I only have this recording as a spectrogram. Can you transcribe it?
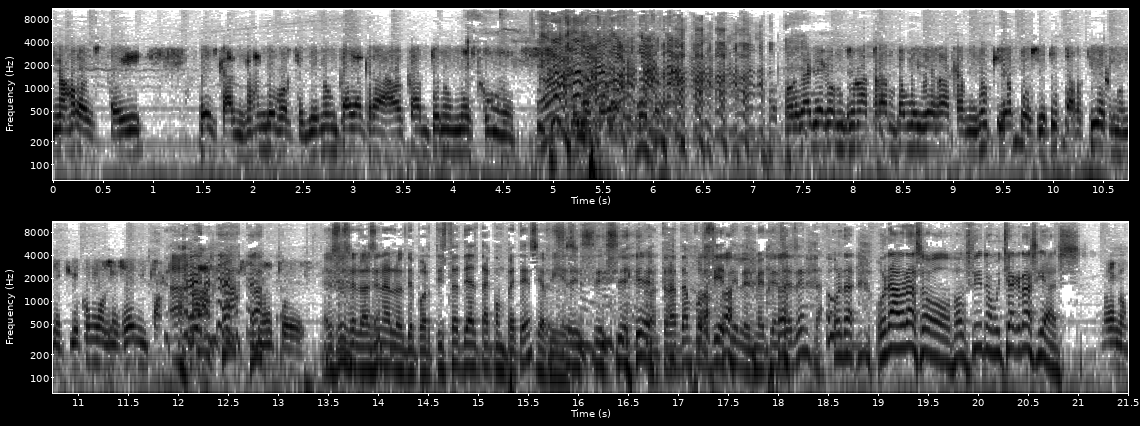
No, estoy descansando porque yo nunca había trabajado tanto en un mes como doctor Gallego me hizo una trampa muy berraca. Me dijo que iba por siete partidos y me metió como 60. No, pues. Eso se lo hacen a los deportistas de alta competencia, fíjese. Sí, sí, sí. Contratan por 7 y les meten 60. Una- un abrazo, Faustino, muchas gracias. Bueno,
